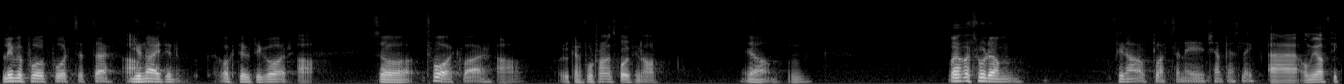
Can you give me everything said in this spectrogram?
Liverpool fortsätter, Ja. United åkte ut igår. Ja. Så två är kvar. ja. Du kan fortfarande få i final. Ja. Mm. Vad, vad tror du om finalplatsen i Champions League? Eh, om, jag fick,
